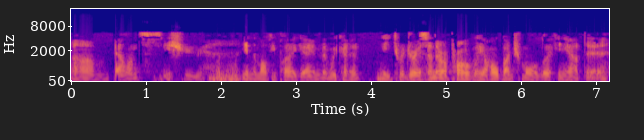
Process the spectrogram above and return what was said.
um, balance issue in the multiplayer game that we're going to need to address, and there are probably a whole bunch more lurking out there.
